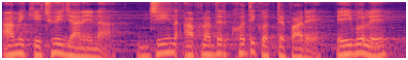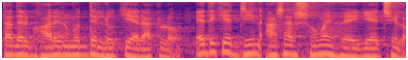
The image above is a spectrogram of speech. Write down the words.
আমি কিছুই জানি না। জিন আপনাদের ক্ষতি করতে পারে। এই বলে তাদের ঘরের মধ্যে লুকিয়ে রাখল। এদিকে জিন আসার সময় হয়ে গিয়েছিল।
